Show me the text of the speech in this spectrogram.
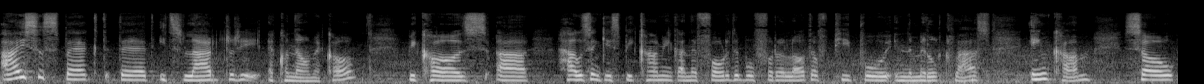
I suspect that it's largely economical because uh, housing is becoming unaffordable for a lot of people in the middle class income. So,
